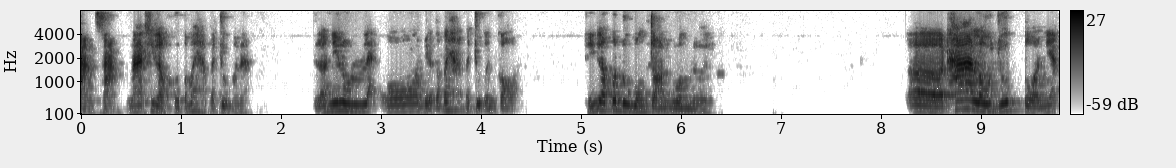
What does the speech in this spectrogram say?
ต่างศักย์หน้าที่เราคือต้องไปหาประจุนะแล้วนี่เรารู้แหละโอ้เดี๋ยวต้องไปหาประจุกันก่อน ทีนี้เราก็ดูวงจรรวมเลย เอ่อถ้าเรายุบตัวเนี้ย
